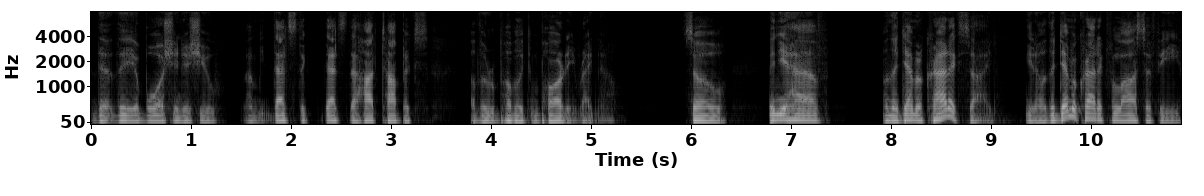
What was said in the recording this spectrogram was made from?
the the abortion issue. I mean, that's the that's the hot topics of the Republican Party right now. So then you have on the Democratic side, you know, the Democratic philosophy,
